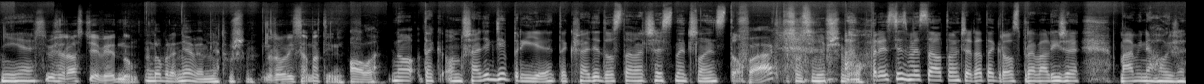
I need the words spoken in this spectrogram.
Nie. Myslím, že rastie v jednom. Dobre, neviem, netuším. Rory Sabatini. Ale. No, tak on všade, kde príde, tak všade dostáva čestné členstvo. Fakt? To som si nevšimol. Presne sme sa o tom včera tak rozprávali, že mami hovorí, že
